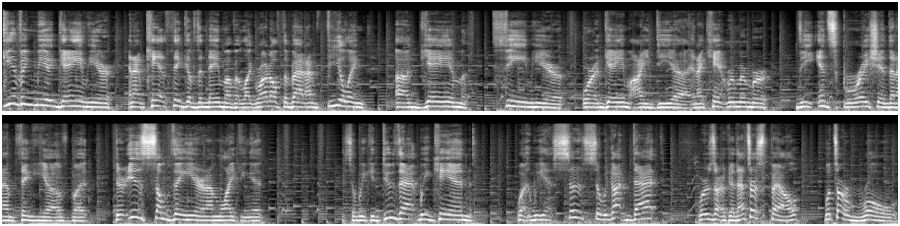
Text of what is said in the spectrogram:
giving me a game here, and I can't think of the name of it. Like right off the bat, I'm feeling a game theme here or a game idea, and I can't remember the inspiration that I'm thinking of, but there is something here and I'm liking it. So we can do that. We can, what we, so, so we got that. Where's our, okay, that's our spell. What's our roll?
